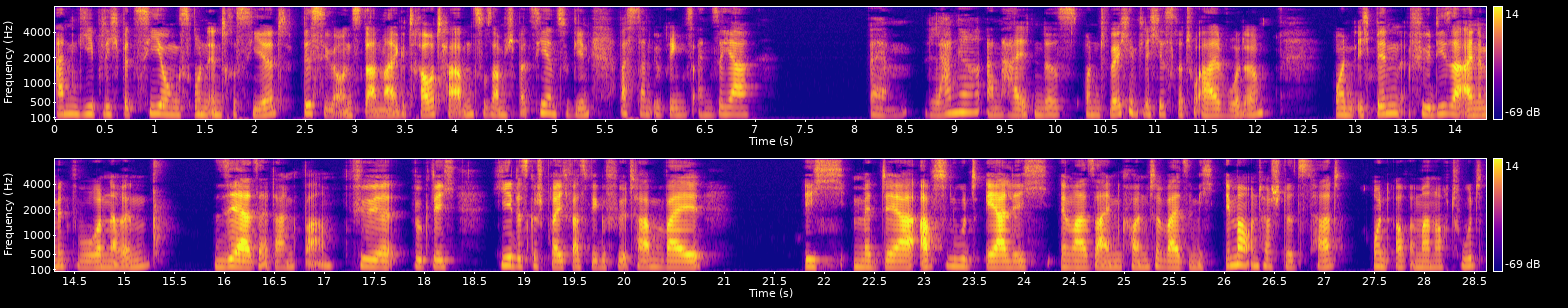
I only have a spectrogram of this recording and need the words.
angeblich beziehungsuninteressiert, bis wir uns dann mal getraut haben, zusammen spazieren zu gehen, was dann übrigens ein sehr ähm, lange anhaltendes und wöchentliches Ritual wurde. Und ich bin für diese eine Mitbewohnerin sehr, sehr dankbar für wirklich jedes Gespräch, was wir geführt haben, weil ich mit der absolut ehrlich immer sein konnte, weil sie mich immer unterstützt hat und auch immer noch tut.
